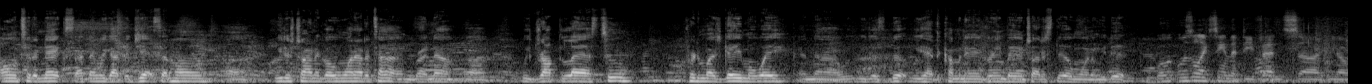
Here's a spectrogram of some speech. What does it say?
On to the next. I think we got the Jets at home. Uh, we just trying to go one at a time right now. Uh, we dropped the last two, pretty much gave them away, and uh, we, we just built. We had to come in there in Green Bay and try to steal one, and we did. What was it like seeing the defense? Uh, you know,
